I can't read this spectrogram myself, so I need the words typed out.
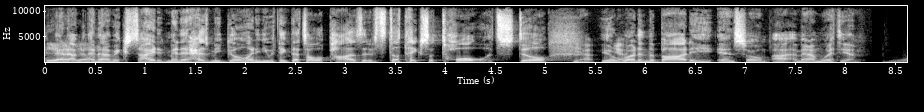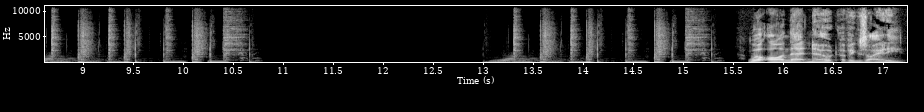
Yeah, and I'm yeah. and I'm excited. Man, it has me going. And you would think that's all a positive. It still takes a toll. It's still, yeah, you know, running the body. And so I, I mean, I'm with you. Well, on that note of anxiety,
